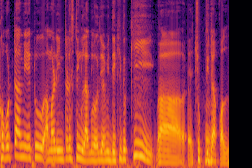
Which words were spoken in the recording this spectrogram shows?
খবরটা আমি একটু আমার ইন্টারেস্টিং লাগল যে আমি দেখি তো কি চুক্তিটা করল।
